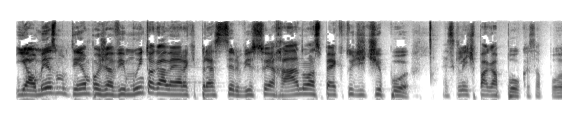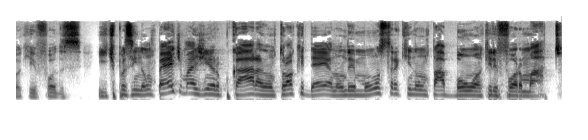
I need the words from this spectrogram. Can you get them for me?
E ao mesmo tempo, eu já vi muito a galera que presta serviço errar no aspecto de tipo, esse cliente paga pouco essa porra aqui, foda-se. E tipo assim, não pede mais dinheiro pro cara, não troca ideia, não demonstra que não tá bom aquele formato.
